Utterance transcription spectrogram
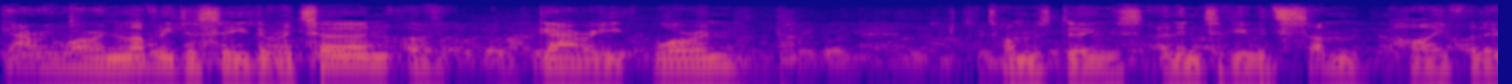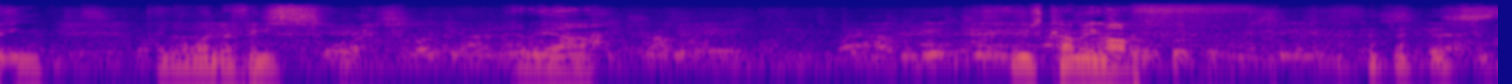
Gary Warren. Lovely to see the return of Gary Warren. Tom's doing an interview with some highfalutin thing. I wonder if he's. There we are. Who's coming off? Cheers.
